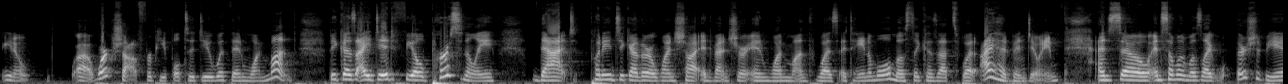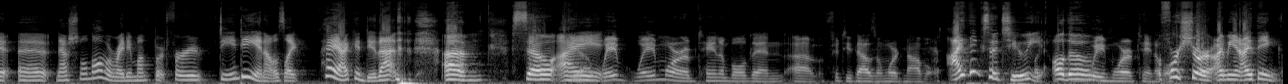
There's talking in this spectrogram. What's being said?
you know uh, workshop for people to do within one month because I did feel personally that putting together a one shot adventure in one month was attainable, mostly because that's what I had been mm-hmm. doing. And so, and someone was like, there should be a, a National Novel Writing Month, but for D and D, and I was like, hey, I can do that. um, so I yeah, way way more obtainable than um, fifty thousand word novel. I think so too. Like, although way more obtainable for sure. I mean, I think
